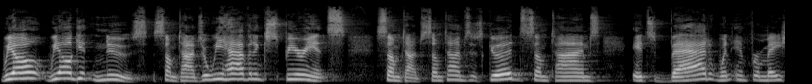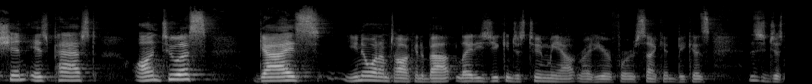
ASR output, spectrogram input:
We all, we all get news sometimes, or we have an experience sometimes. Sometimes it's good, sometimes it's bad when information is passed on to us. Guys, you know what I'm talking about. Ladies, you can just tune me out right here for a second because this is just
